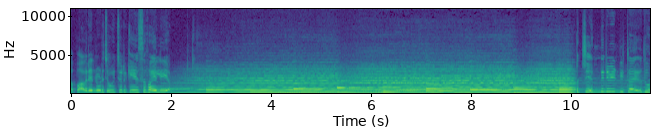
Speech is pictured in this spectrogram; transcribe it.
അപ്പോൾ അവരെന്നോട് ചോദിച്ചൊരു കേസ് ഫയൽ ചെയ്യാം. എന്തിനു വേണ്ടിയിട്ടായിരുന്നു?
